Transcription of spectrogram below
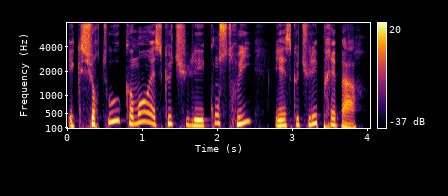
et surtout, comment est-ce que tu les construis et est-ce que tu les prépares?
